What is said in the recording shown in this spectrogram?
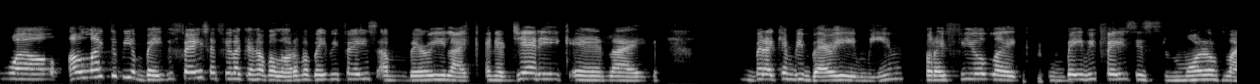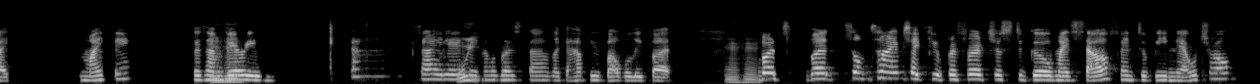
well, I like to be a baby face. I feel like I have a lot of a baby face. I'm very like energetic and like, but I can be very mean. But I feel like baby face is more of like my thing because I'm Mhm. very ah, excited We- and all that stuff. Like I have this bubbly, but hmm but but sometimes I feel prefer just to go myself and to be neutral.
